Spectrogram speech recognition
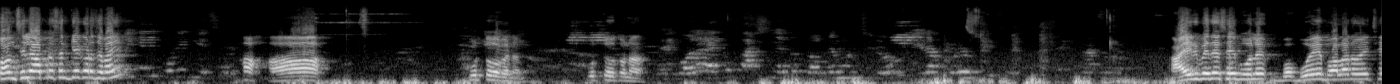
টনসিলে অপারেশন কে করেছে ভাই? হা হা। করতে হবে না। করতে হতো না। আয়ুর্বেদে সেই বলে বইয়ে বলা রয়েছে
